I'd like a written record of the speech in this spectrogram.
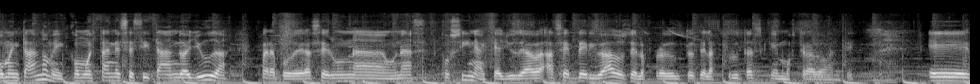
comentándome cómo están necesitando ayuda para poder hacer una, una, cocina que ayude a hacer derivados de los productos de las frutas que he mostrado antes. Eh,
